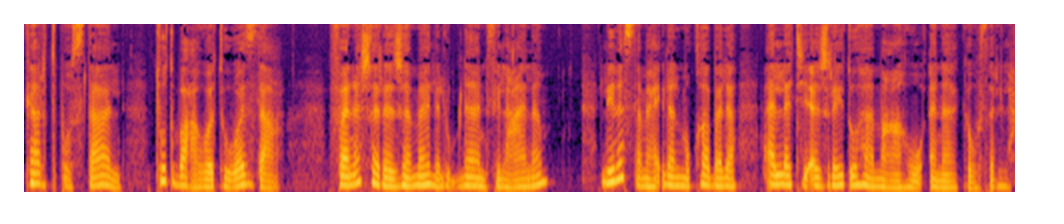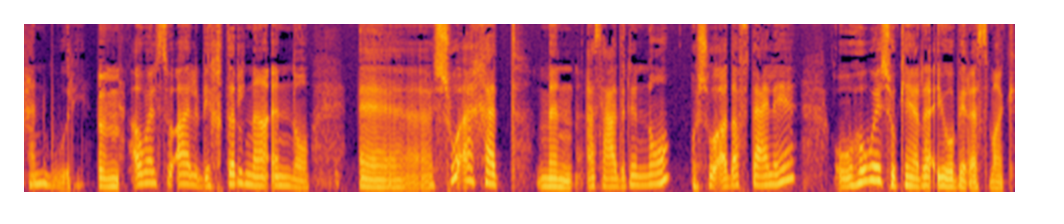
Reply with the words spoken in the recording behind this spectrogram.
كارت بوستال تطبع وتوزع. فنشر جمال لبنان في العالم؟ لنستمع إلى المقابلة التي أجريتها معه أنا كوثر الحنبوري. أول سؤال بيخطر لنا أنه آه شو أخذت من أسعد رنو وشو أضفت عليه؟ وهو شو كان رأيه برسمك؟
